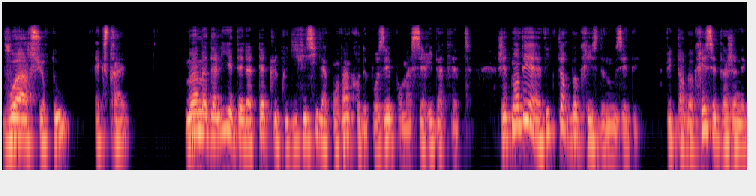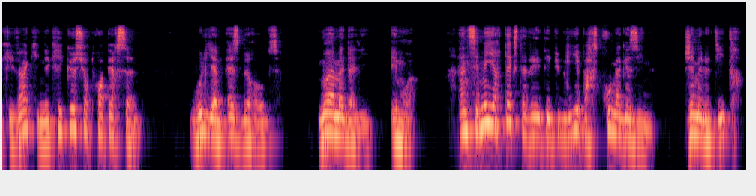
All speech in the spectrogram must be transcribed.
Voir surtout, extrait, Mohamed Ali était la tête le plus difficile à convaincre de poser pour ma série d'athlètes. J'ai demandé à Victor Bocris de nous aider. Victor Bocris est un jeune écrivain qui n'écrit que sur trois personnes. William S. Burroughs, Mohamed Ali et moi. Un de ses meilleurs textes avait été publié par Screw Magazine. J'aimais le titre,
